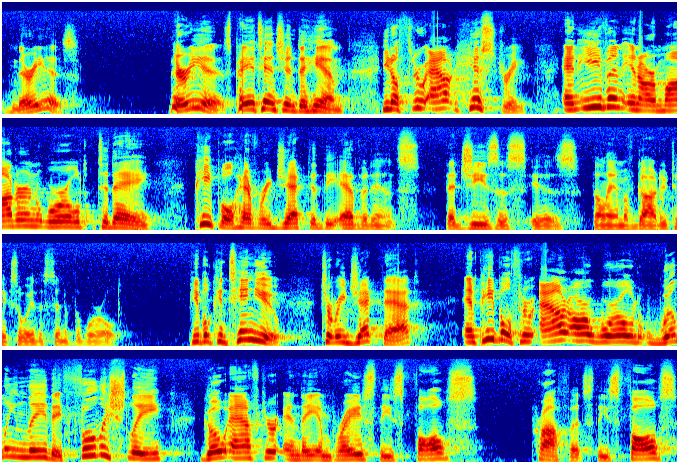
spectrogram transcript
there he is. There he is. Pay attention to him. You know, throughout history, and even in our modern world today, people have rejected the evidence that Jesus is the Lamb of God who takes away the sin of the world. People continue to reject that, and people throughout our world willingly, they foolishly go after and they embrace these false prophets, these false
